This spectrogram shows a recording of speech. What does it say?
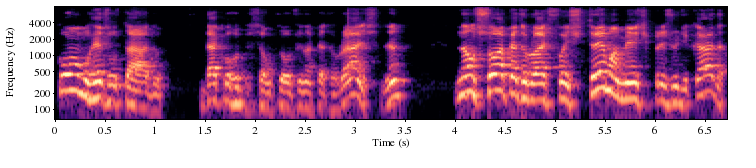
como resultado da corrupção que houve na Petrobras, né, não só a Petrobras foi extremamente prejudicada,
